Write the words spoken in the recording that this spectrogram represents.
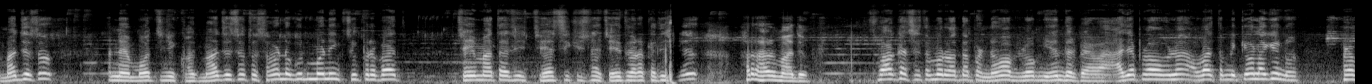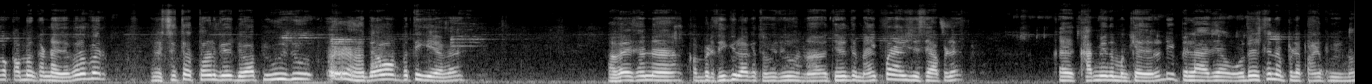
મજા જશો અને મોજની ખોજમાં છો તો સવારનો ગુડ મોર્નિંગ સુપ્રભાત. જય માતાજી, જય શ્રી કૃષ્ણ, જય દ્વારકાધીશ ને હર હર મહાદેવ. સ્વાગત છે તમારો આજના પણ નવા બ્લોગની અંદર ભાઈ. આજે આપણો અવાજ તમને કેવો લાગ્યો ને? બરાબર કમેન્ટ કરી નાખજો, બરોબર? અને સતત ત્રણ દિવસ દવા પીવું છું. દવા પતી ગઈ હવે. હવે છે ને કમ્પ્લીટ થઈ ગયું લાગે થોડું થોડું. અત્યારે તો માઇક પણ આવી જશે આપણે. કાંઈ ખામી તો મંક્યા જરૂર પહેલાં આજે ઓર્ડર છે ને આપણે પાણીપુરીનો.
